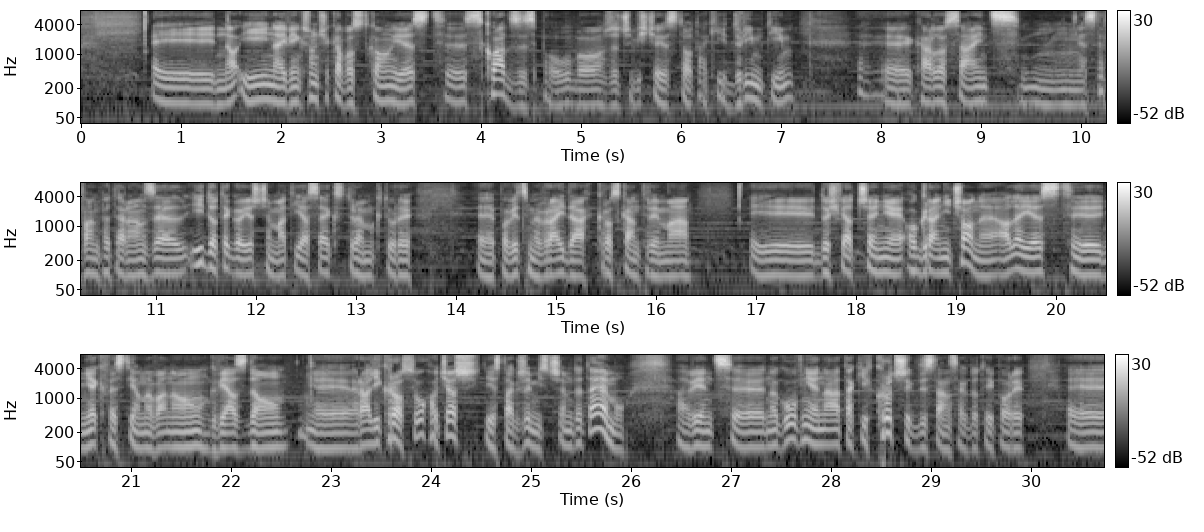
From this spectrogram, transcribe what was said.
Yy, No i największą ciekawostką jest skład zespołu, bo rzeczywiście jest to taki dream team. Yy, Carlos Sainz, mm, Stefan Peteranzel i do tego jeszcze Matthias Ekström, który e, powiedzmy w rajdach cross country ma doświadczenie ograniczone, ale jest y, niekwestionowaną gwiazdą e, rallycrossu, chociaż jest także mistrzem DTM-u. A więc no, głównie na takich krótszych dystansach do tej pory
